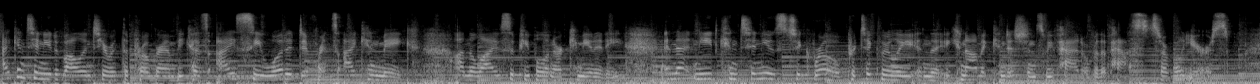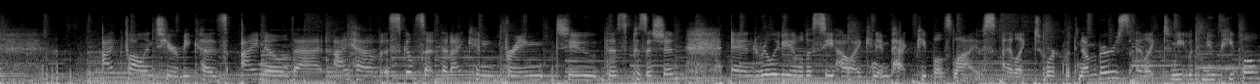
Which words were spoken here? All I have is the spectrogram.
I continue to volunteer with the program because I see what a difference I can make on the lives of people in our community. And that need continues to grow, particularly in the economic conditions we've had over the past several years volunteer because I know that I have a skill set that I can bring to this position and really be able to see how I can impact people's lives. I like to work with numbers, I like to meet with new people,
